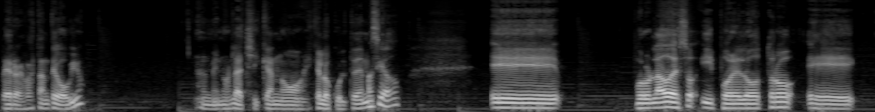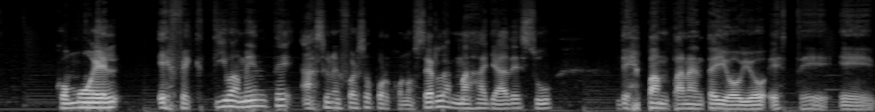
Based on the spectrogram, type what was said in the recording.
pero es bastante obvio. Al menos la chica no es que lo oculte demasiado. Eh, por un lado eso, y por el otro, eh, cómo él efectivamente hace un esfuerzo por conocerla más allá de su despampanante y obvio este,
